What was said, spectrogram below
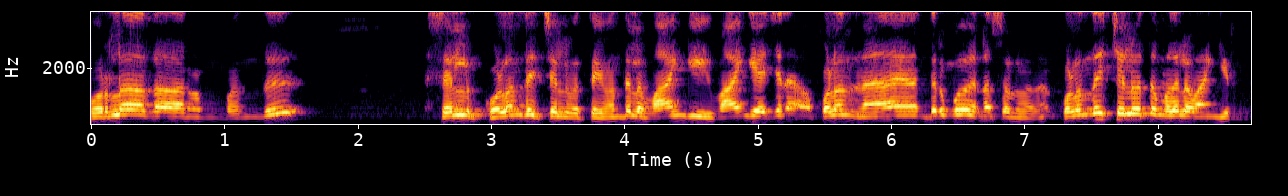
பொருளாதாரம் வந்து செல் குழந்தை செல்வத்தை வந்து வாங்கி வாங்கியாச்சுன்னா குழந்தை நான் திரும்பவும் என்ன சொல்லுவேன் குழந்தை செல்வத்தை முதல்ல வாங்கிருங்க.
